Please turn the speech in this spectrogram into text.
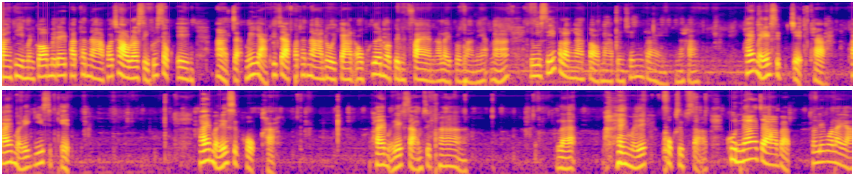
บางทีมันก็ไม่ได้พัฒนา เพราะชาวราศีพฤษภเอง อาจจะไม่อยากที่จะพัฒนาโดยการเอาเพื่อนมาเป็นแฟนอะไรประมาณนี้นะดูซิพลังงานต่อมาเป็นเช่นไรนะคะไพ่หมายเลข17 ค่ะไพ่หมายเลข21ไพ่หมายเลข16 ค่ะไพ่หมายเลข35 และไพ่หมายเลข63คุณน่าจะแบบเขาเรียกว่าอะไรอะ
